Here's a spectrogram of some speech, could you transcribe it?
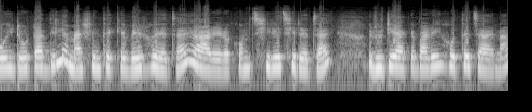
ওই ডোটা দিলে মেশিন থেকে বের হয়ে যায় আর এরকম ছিঁড়ে ছিঁড়ে যায়। রুটি একেবারেই হতে চায় না।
